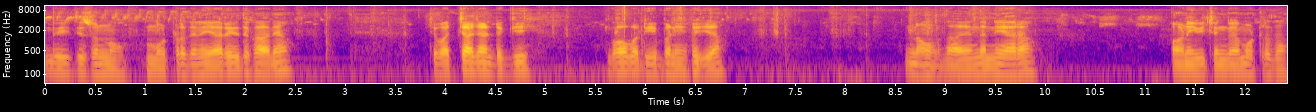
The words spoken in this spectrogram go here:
ਵੀ ਤੇ ਤੁਹਾਨੂੰ ਮੋਟਰ ਦੇ ਨਜ਼ਾਰੇ ਵੀ ਦਿਖਾ ਦਿਆਂ। ਚਵੱਚਾ ਜਾਂ ਡਿੱਗੀ। ਬਹੁਤ ਵੱਡੀ ਬਣੀ ਹੋਈ ਆ। ਨਹਾਉਣ ਦਾ ਆ ਜਾਂਦਾ ਨਜ਼ਾਰਾ। ਪਾਣੀ ਵੀ ਚੰਗਾ ਮੋਟਰ ਦਾ।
